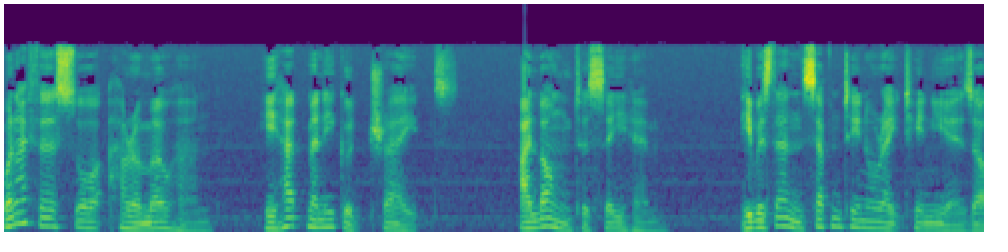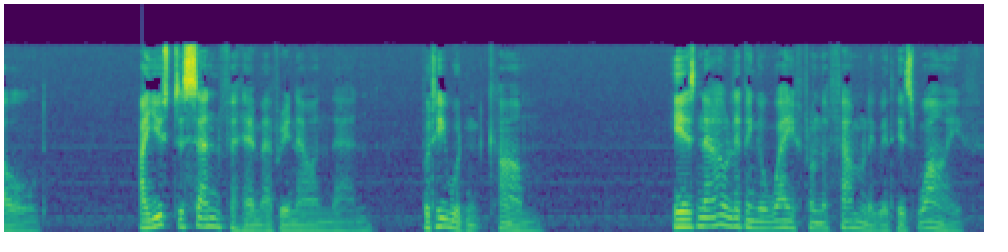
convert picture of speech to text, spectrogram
When I first saw Haramohan, he had many good traits. I longed to see him. He was then seventeen or eighteen years old. I used to send for him every now and then, but he wouldn't come. He is now living away from the family with his wife.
